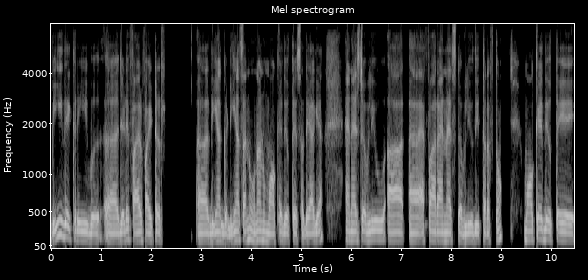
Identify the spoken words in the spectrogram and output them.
20 ਦੇ ਕਰੀਬ ਜਿਹੜੇ ਫਾਇਰ ਫਾਈਟਰ ਦੀਆਂ ਗੱਡੀਆਂ ਸਨ, ਉਹਨਾਂ ਨੂੰ ਮੌਕੇ ਦੇ ਉੱਤੇ ਸੱਦਿਆ ਗਿਆ ਐਨਐਸਡਬਲਯੂ ਐਫਆਰਐਨਐਸਡਬਲਯੂ ਦੀ ਤਰਫ ਤੋਂ। ਮੌਕੇ ਦੇ ਉੱਤੇ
